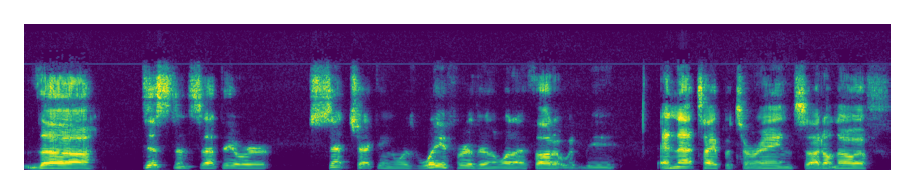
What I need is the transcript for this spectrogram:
the distance that they were scent checking was way further than what I thought it would be in that type of terrain. So I don't know if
